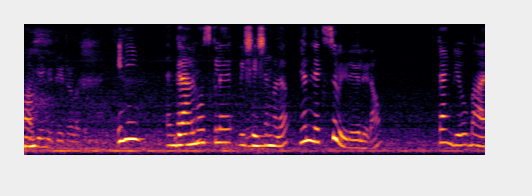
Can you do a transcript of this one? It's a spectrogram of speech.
ഭാഗ്യം കിട്ടിയിട്ടുള്ളത്. ഇനി ഗ്രാൻഡ് മോസ്കിലെ വിശേഷങ്ങൾ ഞാൻ നെക്സ്റ്റ് വീഡിയോയിൽ ഇടാം. താങ്ക് യു ബൈ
